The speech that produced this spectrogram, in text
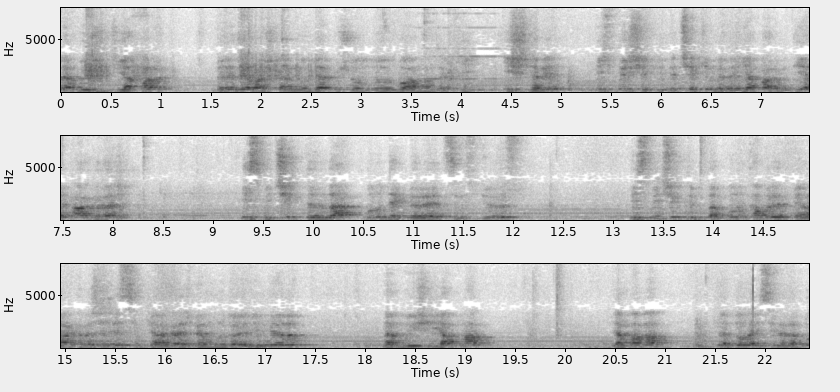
Ben bu işi yaparım. Belediye başkanının vermiş olduğu bu anlamdaki işleri hiçbir şekilde çekinmeden yaparım diye arkadaş ismi çıktığında bunu deklare etsin istiyoruz. İsmi çıktıkta bunu kabul etmeyen arkadaşa desin ki arkadaş ben bunu böyle bilmiyordum. Ben bu işi yapmam. Yapamam. Ve dolayısıyla da bu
